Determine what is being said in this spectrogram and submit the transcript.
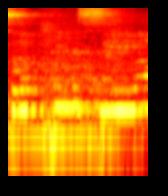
Sakit siang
